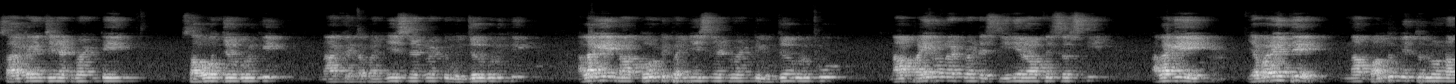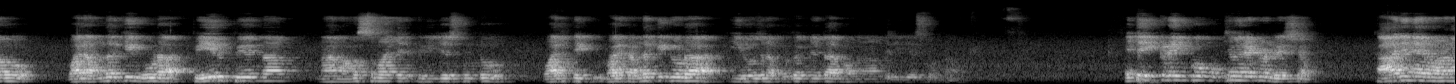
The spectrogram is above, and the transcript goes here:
సహకరించినటువంటి సహోద్యోగులకి నా కింద పనిచేసినటువంటి ఉద్యోగులకి అలాగే నా తోటి పనిచేసినటువంటి ఉద్యోగులకు నా పైన ఉన్నటువంటి సీనియర్ ఆఫీసర్స్కి అలాగే ఎవరైతే నా బంధుమిత్రులు ఉన్నారో వారందరికీ కూడా పేరు పేరున నా నమస్సమాన్ని తెలియజేసుకుంటూ వారికి వారికి అందరికీ కూడా ఈ రోజున కృతజ్ఞత అయితే ఇక్కడ ఇంకో ముఖ్యమైనటువంటి విషయం. కార్యనిర్వహణ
